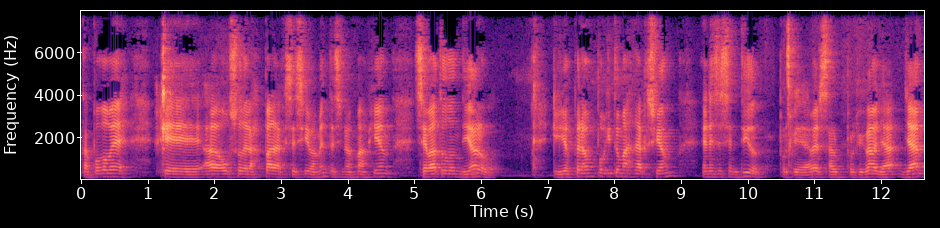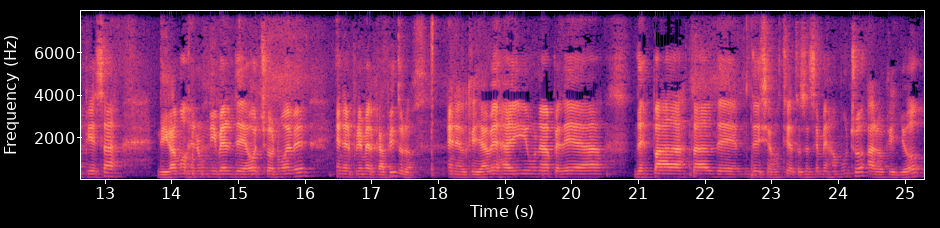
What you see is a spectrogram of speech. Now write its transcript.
tampoco ves que haga uso de la espada excesivamente, sino es más bien se va todo un diálogo y yo esperaba un poquito más de acción en ese sentido. Porque, a ver, porque claro, ya, ya empieza, digamos, en un nivel de 8 o 9 en el primer capítulo, en el que ya ves ahí una pelea de espadas, tal, de, de dices, hostia, esto se asemeja mucho a lo que yo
